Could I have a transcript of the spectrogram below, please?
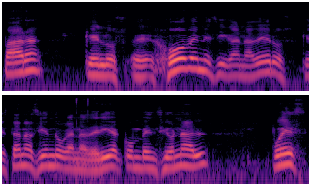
para que los eh, jóvenes y ganaderos que están haciendo ganadería convencional, pues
